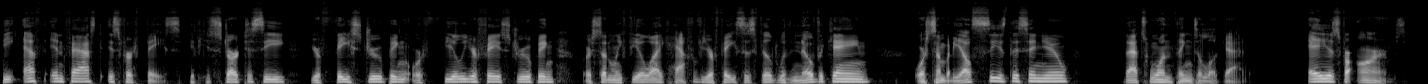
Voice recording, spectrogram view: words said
The F in fast is for face. If you start to see your face drooping or feel your face drooping or suddenly feel like half of your face is filled with Novocaine or somebody else sees this in you, that's one thing to look at. A is for arms.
